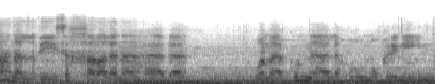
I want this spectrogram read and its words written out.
سبحان الذي سخر لنا هذا وما كنا له مقرنين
